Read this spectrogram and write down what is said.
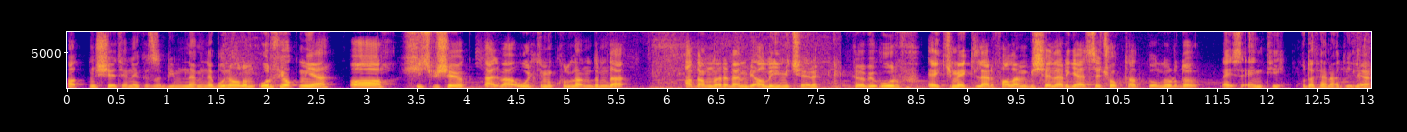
60 yetenek hızı bilmem ne. Bu ne oğlum? Urf yok mu ya? Oh hiçbir şey yok. Galiba ultimi kullandığımda adamları ben bir alayım içeri. Şöyle bir urf, ekmekler falan bir şeyler gelse çok tatlı olurdu. Neyse NT. Bu da fena değil ya.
